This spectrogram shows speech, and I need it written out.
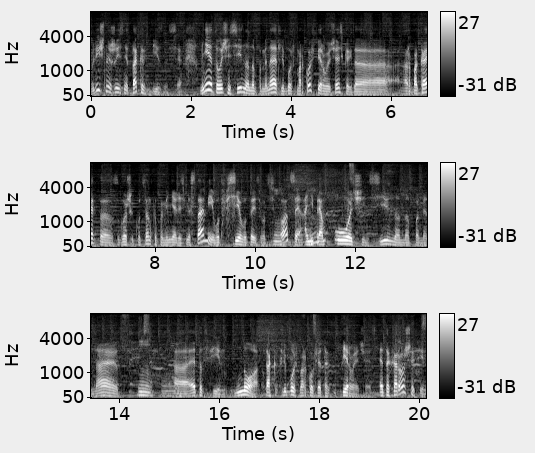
в личной жизни, так и в бизнесе. Мне это очень сильно напоминает «Любовь морковь» первую часть, когда Арбакайта с Гошей Куценко поменялись местами, и вот все вот эти вот ситуации, mm-hmm. они прям очень сильно напоминают mm-hmm. а, этот фильм. Но, так как «Любовь морковь» это первая часть, это хороший фильм,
